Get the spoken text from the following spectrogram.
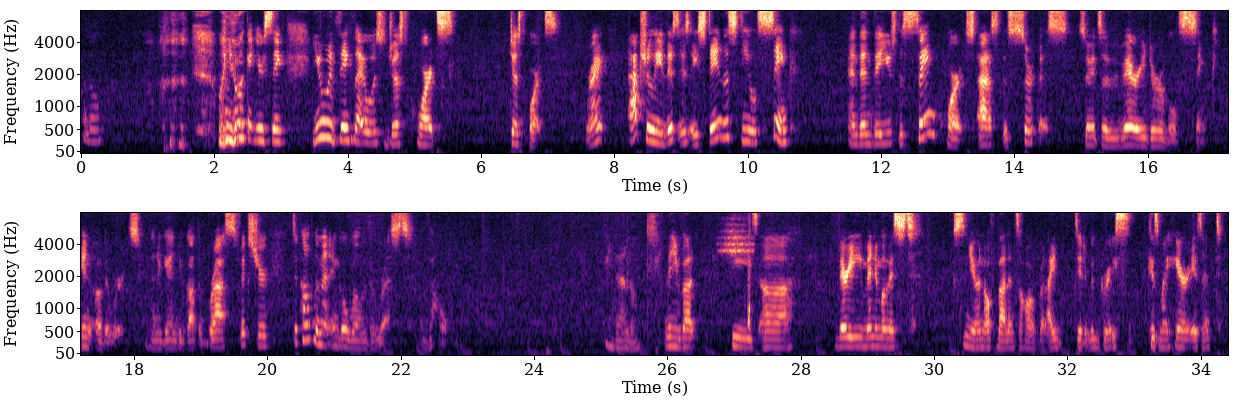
hello. when you look at your sink, you would think that it was just quartz, just quartz, right? Actually, this is a stainless steel sink and then they use the same quartz as the surface. So it's a very durable sink, in other words. Then again, you've got the brass fixture to complement and go well with the rest of the home. And then, and then you've got these uh, very minimalist, an off balance ako, but I did it with grace because my hair isn't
